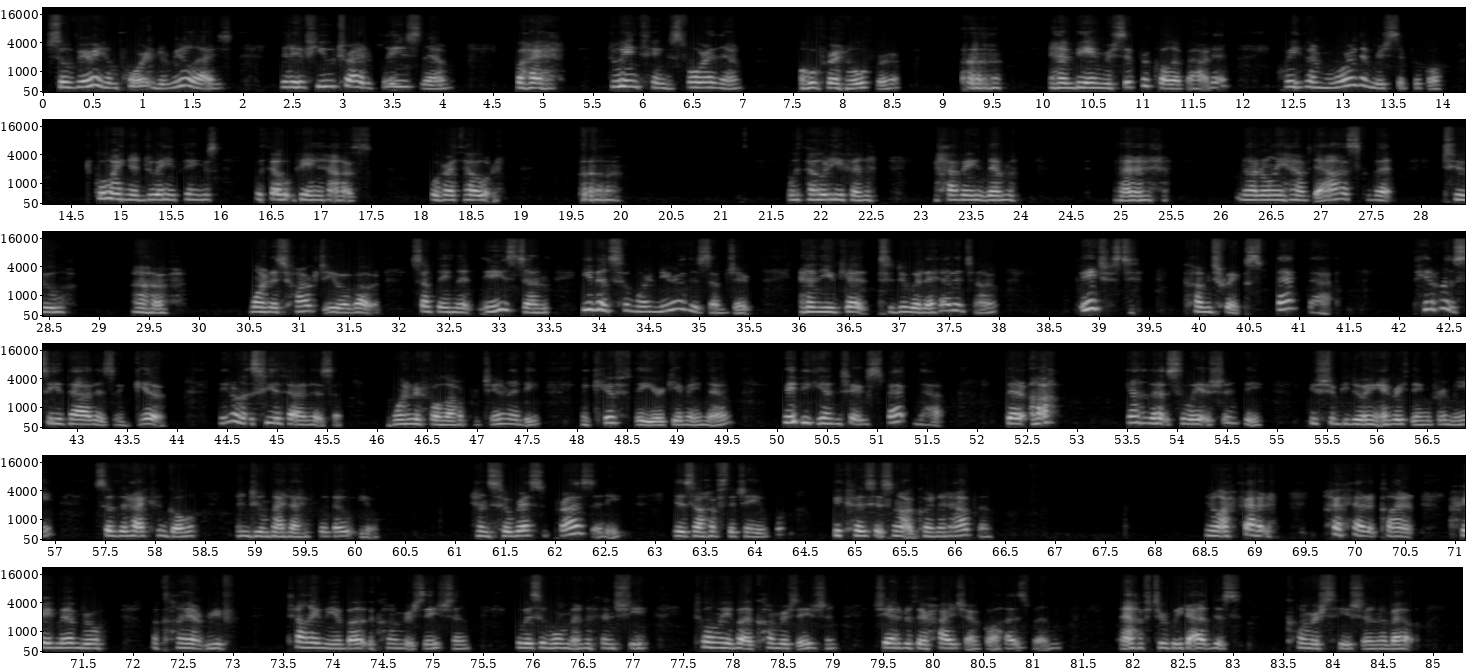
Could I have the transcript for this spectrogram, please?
So, very important to realize that if you try to please them by doing things for them over and over and being reciprocal about it, or even more than reciprocal, going and doing things without being asked or without uh, without even having them uh, not only have to ask, but to uh, want to talk to you about something that needs done, even somewhere near the subject, and you get to do it ahead of time. They just come to expect that. They don't see that as a gift. They don't see that as a wonderful opportunity, a gift that you're giving them they begin to expect that. That, ah, yeah, that's the way it should be. You should be doing everything for me so that I can go and do my life without you. And so reciprocity is off the table because it's not going to happen. You know, I've had I've had a client. I remember a client re- telling me about the conversation. It was a woman, and she told me about a conversation she had with her hijackal husband after we'd had this conversation about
